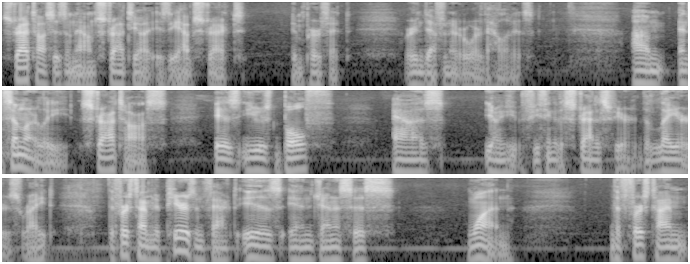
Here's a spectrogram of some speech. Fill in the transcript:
Stratos is a noun. Stratia is the abstract imperfect or indefinite or whatever the hell it is. Um, and similarly, stratos is used both as, you know, if you think of the stratosphere, the layers, right? The first time it appears, in fact, is in Genesis 1. The first time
